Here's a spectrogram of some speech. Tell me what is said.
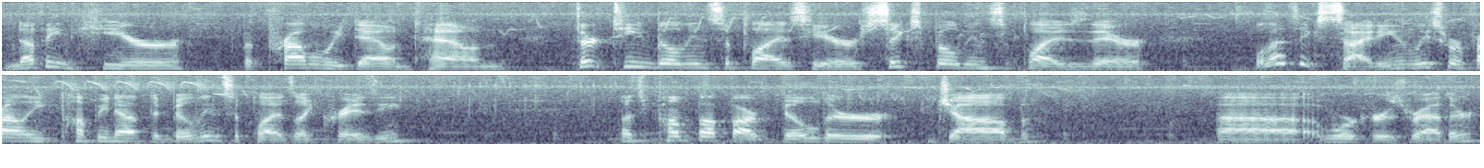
Nothing here, but probably downtown. 13 building supplies here, 6 building supplies there. Well, that's exciting. At least we're finally pumping out the building supplies like crazy. Let's pump up our builder job uh, workers, rather.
